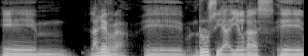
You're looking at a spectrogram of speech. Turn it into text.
la guerra eh, Rusia y el gas, eh,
